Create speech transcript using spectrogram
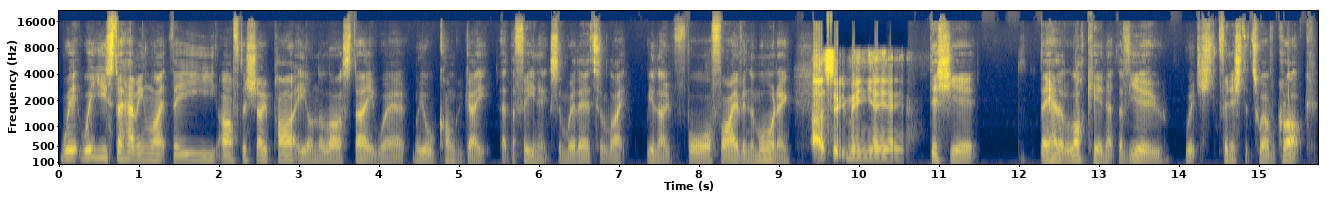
we're we're used to having like the after show party on the last day where we all congregate at the Phoenix and we're there till like you know four or five in the morning. Oh, I see what you mean. Yeah, yeah, yeah. This year, they had a lock in at the View which finished at 12 o'clock.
